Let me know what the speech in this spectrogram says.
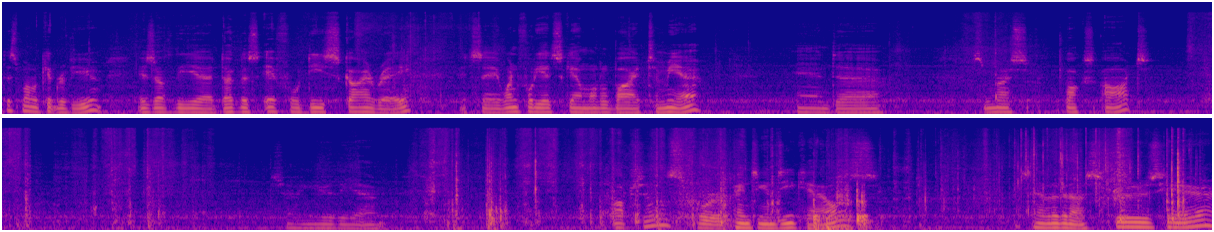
This model kit review is of the uh, Douglas F4D Skyray. It's a 148 scale model by Tamiya and uh, some nice box art showing you the um, options for painting and decals. Let's have a look at our sprues here.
